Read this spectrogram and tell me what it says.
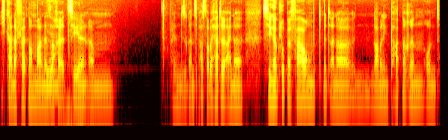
Ich kann da vielleicht noch mal eine ja. Sache erzählen. Ähm, vielleicht nicht so ganz passt, aber ich hatte eine Swinger-Club-Erfahrung mit, mit einer damaligen Partnerin und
